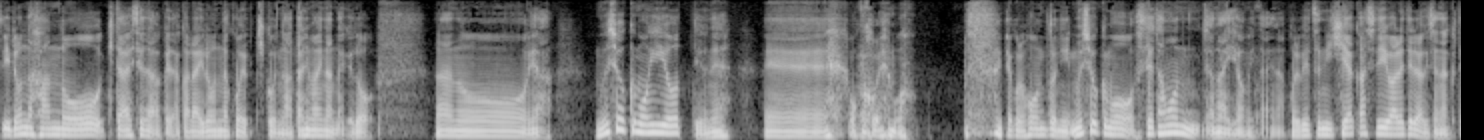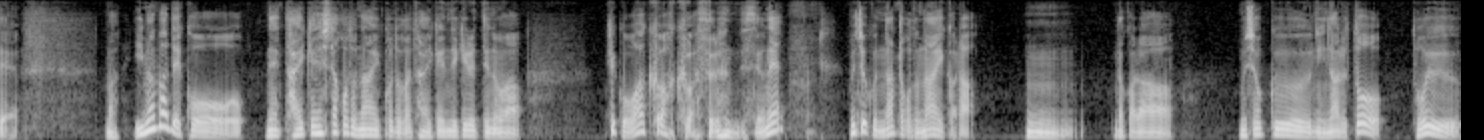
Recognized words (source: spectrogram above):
いろんな反応を期待してたわけだから、いろんな声聞こえるのは当たり前なんだけど、あのー、いや、無職もいいよっていうね、えー、お声もいや、これ本当に、無職も捨てたもんじゃないよ、みたいな。これ別に冷やかしで言われてるわけじゃなくて、まあ、今までこう、ね、体験したことないことが体験できるっていうのは、結構ワクワクはするんですよね。無職になったことないから。うん。だから、無職になると、どういう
